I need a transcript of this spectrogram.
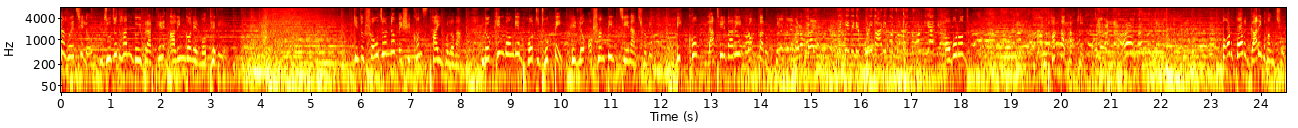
শুরুটা হয়েছিল যুযুধান দুই প্রার্থীর আলিঙ্গনের মধ্যে দিয়ে। কিন্তু সৌজন্য বেশিক্ষণ স্থায়ী হল না। দক্ষিণবঙ্গে ভোট ঢুকতেই ফিরল অশান্তির চেনা ছবি। বিক্ষোভ লাঠির বাড়ি রক্তারক্তি। অবরোধ ধাক্কাধাক্কি। পর পরপর গাড়ি ভাঙচুর।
